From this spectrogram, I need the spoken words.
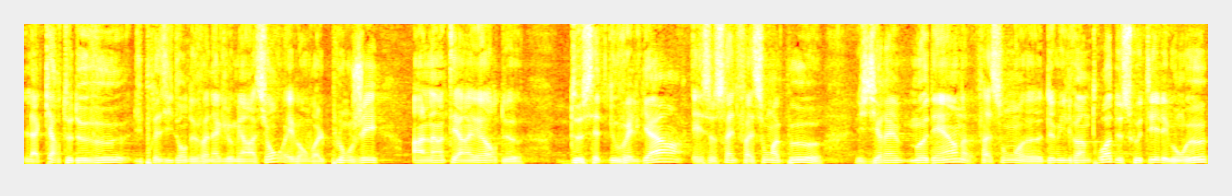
la carte de vœux du président de Vannes Agglomération, eh ben, on va le plonger à l'intérieur de, cette nouvelle gare et ce sera une façon un peu, euh, je dirais, moderne, façon euh, 2023, de souhaiter les bons vœux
